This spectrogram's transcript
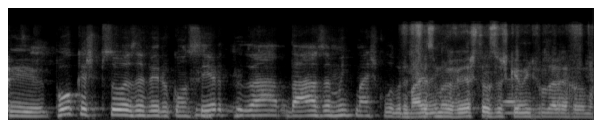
Que poucas pessoas a ver o concerto dá, dá asa muito mais colaboração. Mais uma vez, todos os caminhos vão dar a Roma.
